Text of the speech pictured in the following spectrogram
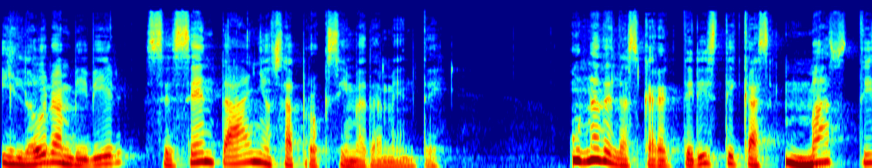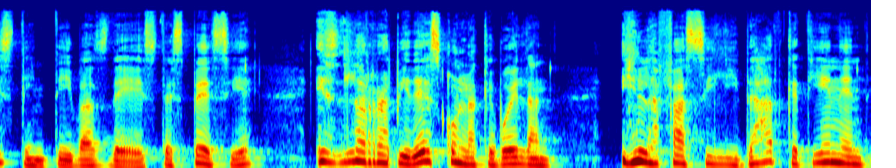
y logran vivir 60 años aproximadamente. Una de las características más distintivas de esta especie es la rapidez con la que vuelan y la facilidad que tienen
